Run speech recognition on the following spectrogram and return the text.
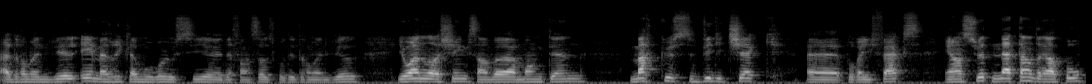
à Drummondville et Maverick Lamoureux aussi, euh, défenseur du côté de Drummondville. Johan Lushing s'en va à Moncton. Marcus Vidicek pour Halifax. Et ensuite Nathan Drapeau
